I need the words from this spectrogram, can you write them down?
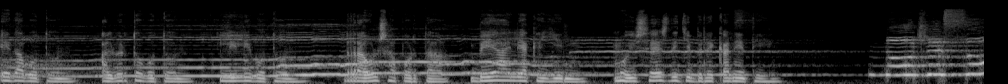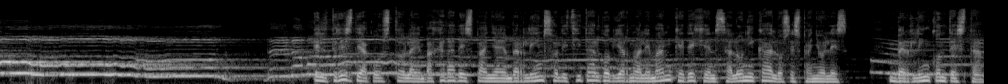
Eda Botón, Alberto Botón, Lili Botón, Raúl Saporta, Bea Eliaquellín, Moisés Di Canetti. El 3 de agosto, la Embajada de España en Berlín solicita al gobierno alemán que deje en Salónica a los españoles. Berlín contesta.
